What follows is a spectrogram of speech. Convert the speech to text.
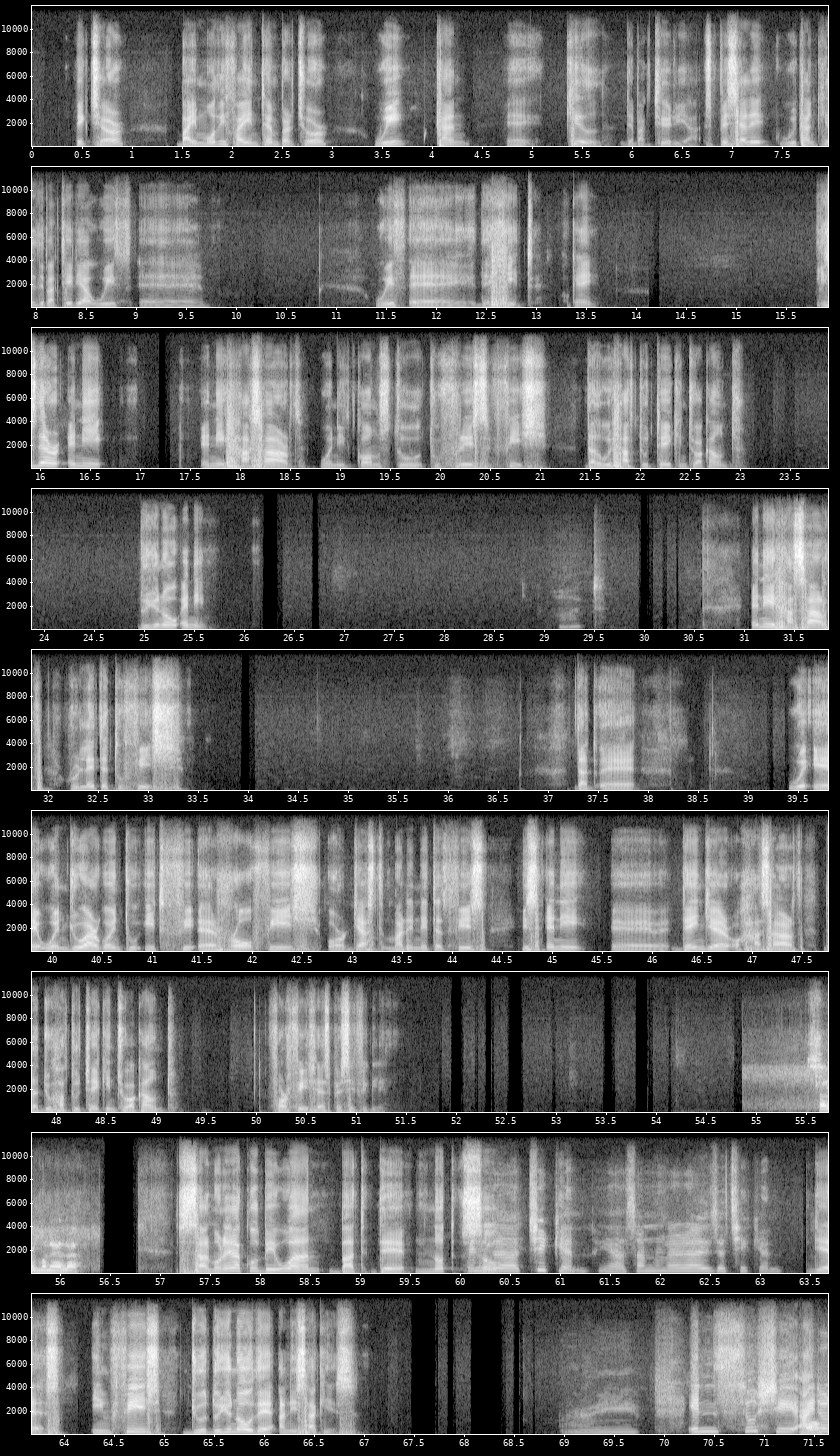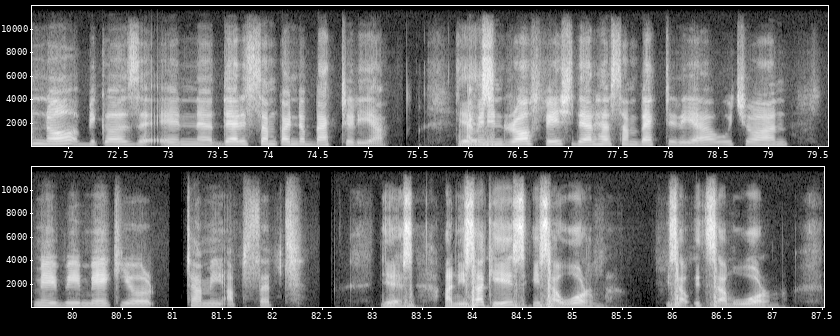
picture, by modifying temperature, we can uh, kill the bacteria. Especially, we can kill the bacteria with uh, with uh, the heat. Okay. Is there any any hazard when it comes to to freeze fish that we have to take into account? Do you know any? What? Any hazard related to fish? That uh, we, uh, when you are going to eat fi uh, raw fish or just marinated fish, is any uh, danger or hazard that you have to take into account for fish eh, specifically? Salmonella. Salmonella could be one, but the not In so. the chicken, yeah, salmonella is a chicken. Yes, in fish, do do you know the anisakis? I, in sushi, I don't know because in uh, there is some kind of bacteria. Yes. I mean, in raw fish, there have some bacteria, which one maybe make your tummy upset. Yes, anisakis is a worm. It's a it's a worm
